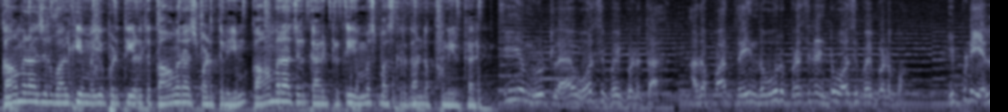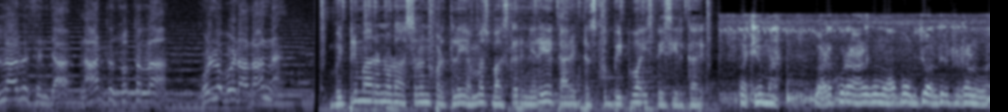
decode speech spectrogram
காமராஜர் வாழ்க்கையை மையப்படுத்தி எடுத்த காமராஜ் படத்திலையும் காமராஜர் கேரக்டருக்கு எம் எஸ் பாஸ்கர் தான் டப் பண்ணியிருக்காரு. சிஎம் ரூட்ல ஓசி போய் படுத்தா அதை பார்த்து இந்த ஊர் பிரசிடென்ட் ஓசி போய் படுப்போம் இப்படி எல்லாரும் செஞ்சா நாட்டு சொத்தெல்லாம் கொள்ள போயிடாதான்னு. வெற்றிமாறனோட அசுரன் படத்துல எம் எஸ் பாஸ்கர் நிறைய கேரக்டர்ஸ்க்கு பிட் வாய்ஸ் பேசியிருக்காரு பச்சைமா வடக்கூற ஆளுங்க மோப்பம் முடிச்சு வந்துகிட்டு இருக்கானுங்க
